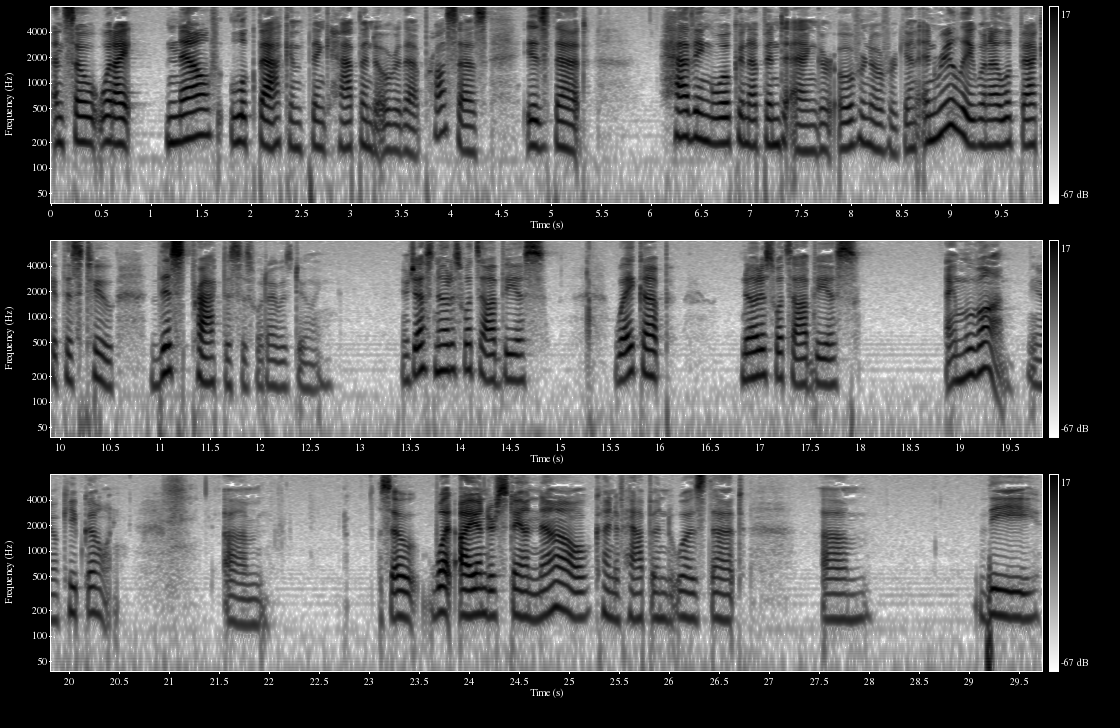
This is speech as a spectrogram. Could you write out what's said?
And so, what I now look back and think happened over that process is that having woken up into anger over and over again, and really, when I look back at this too, this practice is what I was doing. You just notice what's obvious, wake up, notice what's obvious, and move on. You know, keep going. Um, so what I understand now kind of happened was that um, the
